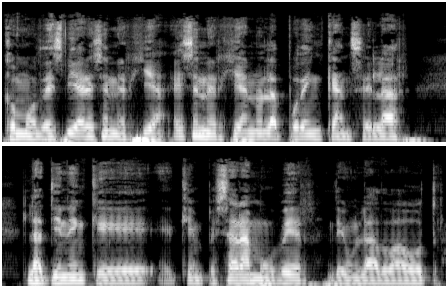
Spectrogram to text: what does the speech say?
como desviar esa energía. Esa energía no la pueden cancelar, la tienen que, que empezar a mover de un lado a otro.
